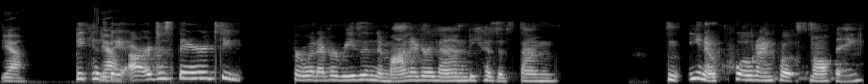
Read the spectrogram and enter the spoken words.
yeah. because Yeah. they are just there to for whatever reason to monitor them because of some, some you know quote unquote small thing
